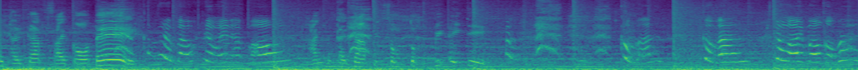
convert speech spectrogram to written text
អញត្រូវការនេះល្បាយយល់ឲ្យអញភ្លាមមកទៅបាក់ខ្ញុំមិនណាបងឲ្យអញឲ្យឲ្យឬក៏មិនឲ្យអញត្រូវការខ្សែកទេទៅបាក់ខ្ញុំមិនណាបងអញមិនត្រូវការសុំទុកពីអីទេកុំបាក់កុំបាក់ខ្ញុំឲ្យបងកុំបាក់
